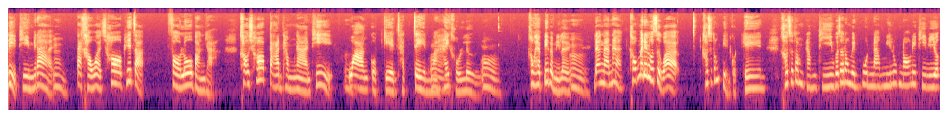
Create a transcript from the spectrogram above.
ลีดทีมไม่ได้อืม แต่เขาอะชอบที่จะ follow บางอย่าง เขาชอบการทำงานที่อืมวางกฎเกณฑ์ชัดเจนมาอืมให้เขาเลยอืมเขาแฮปปี้แบบนี้เลยอืมดังนั้นค่ะเขาไม่ได้รู้สึกว่าเขาจะต้องเปลี่ยนกฎเกณฑ์ เขาจะต้องนำทีมเขาจะต้องเป็นผู้นำมีลูกน้องในทีมเยอะ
